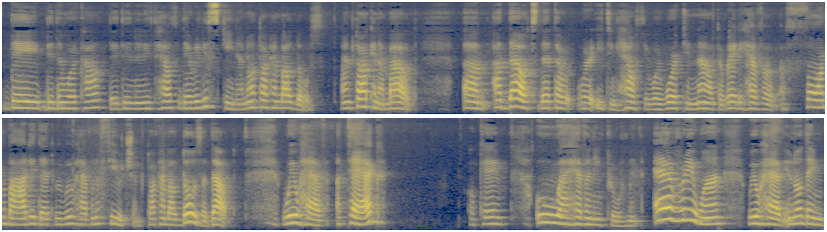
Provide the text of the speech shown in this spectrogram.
they didn't work out, they didn't eat healthy, they're really skinny. I'm not talking about those. I'm talking about um, adults that are, were eating healthy, were working out, already have a, a form body that we will have in the future. I'm talking about those adults. We'll have a tag, okay? Oh, I have an improvement. Everyone will have, you know, the,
